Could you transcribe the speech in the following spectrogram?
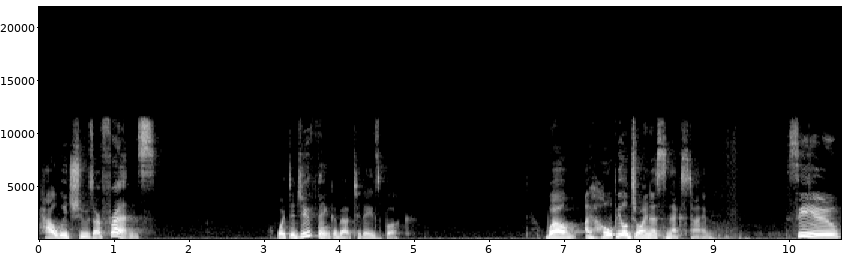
how we choose our friends. What did you think about today's book? Well, I hope you'll join us next time. See you!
